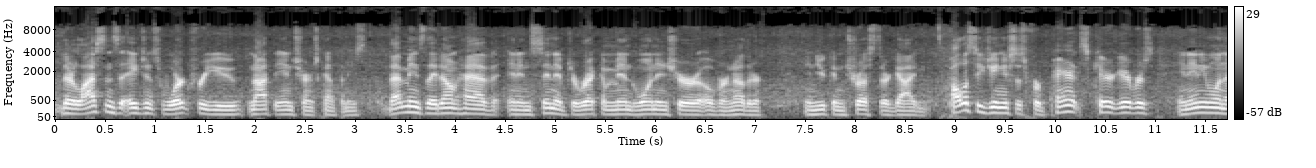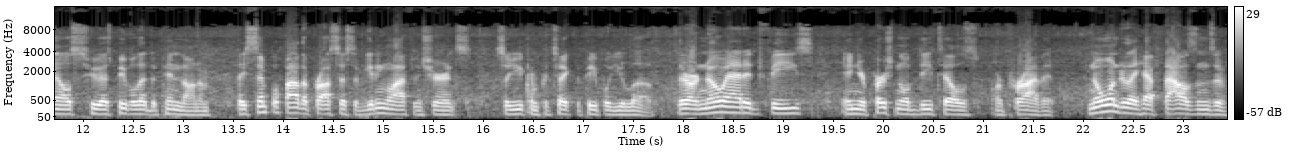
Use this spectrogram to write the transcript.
Their licensed agents work for you, not the insurance companies. That means they don't have an incentive to recommend one insurer over another, and you can trust their guidance. Policygenius is for parents, caregivers, and anyone else who has people that depend on them. They simplify the process of getting life insurance so you can protect the people you love. There are no added fees, and your personal details are private. No wonder they have thousands of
